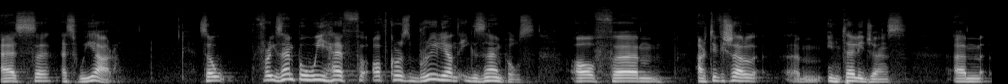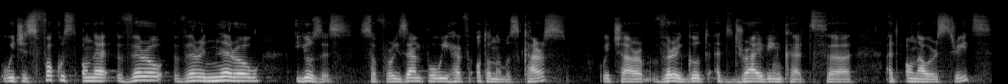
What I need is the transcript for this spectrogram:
as, uh, as we are. So, for example, we have, of course, brilliant examples of um, artificial um, intelligence um, which is focused on a very, very narrow uses. So for example, we have autonomous cars, which are very good at driving at, uh, at on our streets.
